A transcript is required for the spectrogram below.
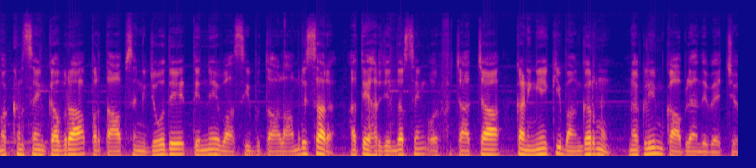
ਮੱਖਣ ਸਿੰਘ ਕਬਰਾ, ਪ੍ਰਤਾਪ ਸਿੰਘ ਜੋਧੇ, ਤਿੰਨੇ ਵਾਸੀ ਬੁਤਾਲ ਅੰਮ੍ਰਿਤਸਰ ਅਤੇ ਹਰਜਿੰਦਰ ਸਿੰਘ ਉਰਫ ਚਾਚਾ ਕਣੀਏ ਕੀ ਬਾਂਗਰ ਨੂੰ ਨਕਲੀ ਮੁਕਾਬਲਿਆਂ ਦੇ ਵਿੱਚ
